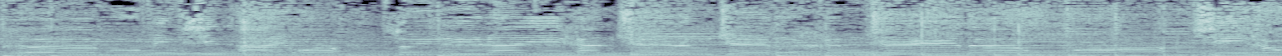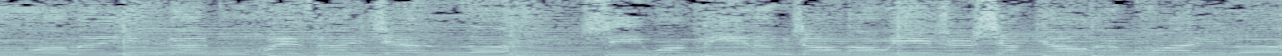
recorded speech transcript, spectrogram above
刻骨铭心爱过，虽然遗憾，却仍觉得很值得。我以后我们应该不会再见了，希望你能找到一直想要的快乐，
